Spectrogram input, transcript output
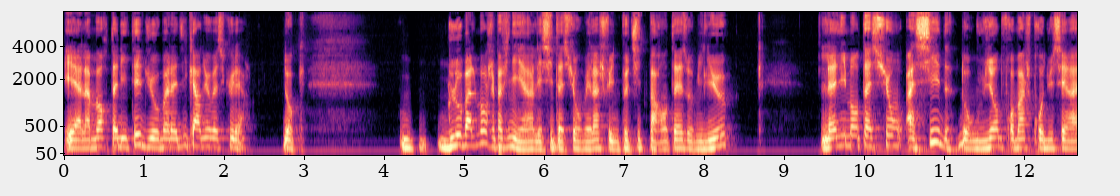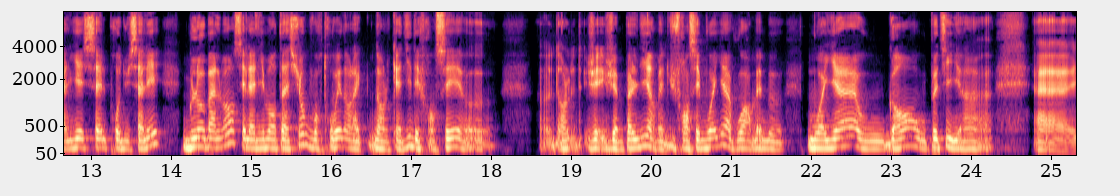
et à la mortalité due aux maladies cardiovasculaires. Donc, globalement, j'ai pas fini hein, les citations, mais là je fais une petite parenthèse au milieu. L'alimentation acide, donc viande, fromage, produits céréaliers, sel, produits salés, globalement, c'est l'alimentation que vous retrouvez dans, la, dans le caddie des Français. Euh, euh j'aime pas le dire, mais du français moyen, voire même euh, moyen ou grand ou petit. Hein. Euh,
